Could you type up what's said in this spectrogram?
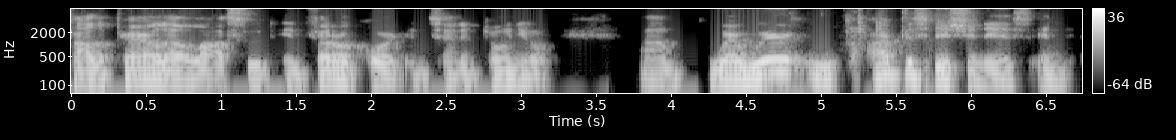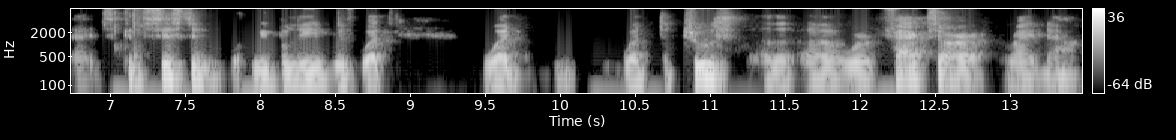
filed a parallel lawsuit in federal court in San Antonio um, where we're our position is, and it's consistent, we believe, with what what what the truth, uh, where facts are right now.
